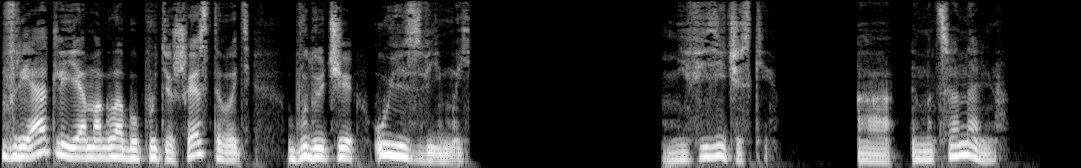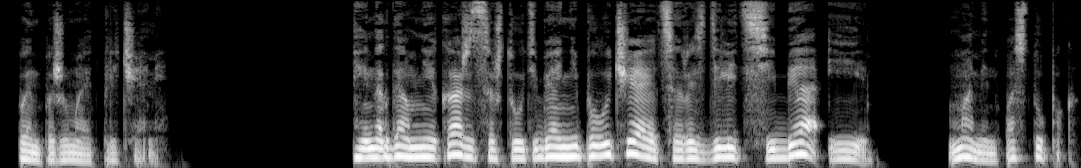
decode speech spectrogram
«Вряд ли я могла бы путешествовать, будучи уязвимой». «Не физически, а эмоционально», — Пен пожимает плечами. «Иногда мне кажется, что у тебя не получается разделить себя и мамин поступок,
